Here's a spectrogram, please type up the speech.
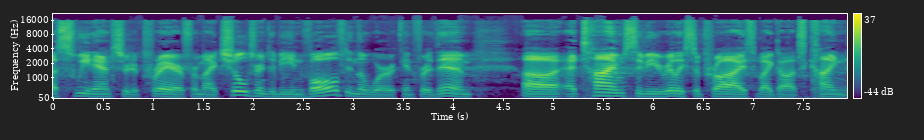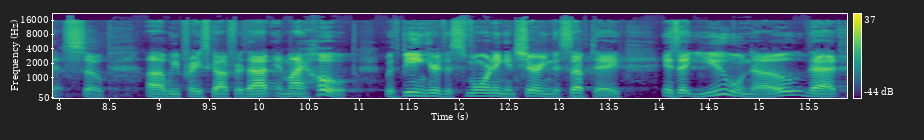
a sweet answer to prayer for my children to be involved in the work and for them uh, at times to be really surprised by God's kindness. So uh, we praise God for that. And my hope with being here this morning and sharing this update is that you will know that.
